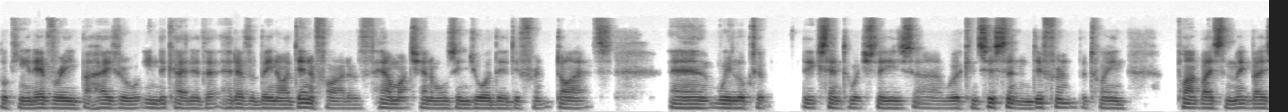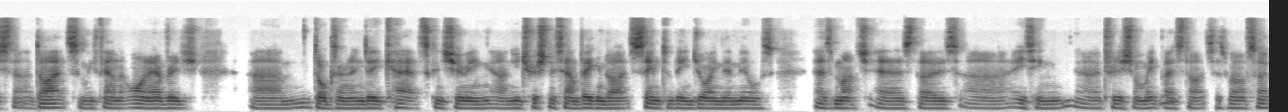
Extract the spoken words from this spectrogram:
looking at every behavioral indicator that had ever been identified of how much animals enjoyed their different diets. And we looked at the extent to which these uh, were consistent and different between plant based and meat based uh, diets. And we found that on average, um, dogs and indeed cats consuming uh, nutritionally sound vegan diets seem to be enjoying their meals as much as those uh, eating uh, traditional meat-based diets as well. So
